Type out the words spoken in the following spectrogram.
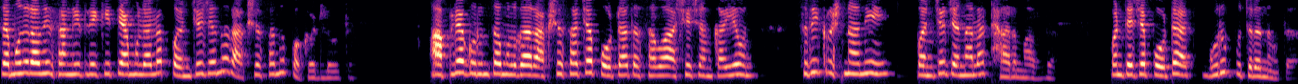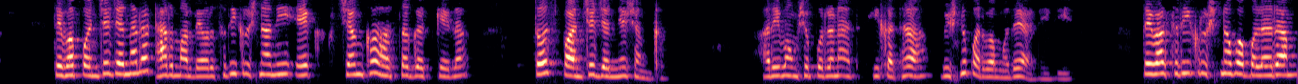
समुद्राने सांगितले की त्या मुलाला पंचजन राक्षसानं पकडलं होतं. आपल्या गुरूंचा मुलगा राक्षसाच्या पोटात असावा अशी शंका येऊन श्रीकृष्णाने पंचजनाला ठार मारलं. पण त्याच्या पोटात गुरुपुत्र नव्हता. तेव्हा पंचजनाला ठार मारल्यावर श्रीकृष्णाने एक शंख हस्तगत केला. तोच पांचजन्य शंख. हरिवंश पुराणात ही कथा विष्णू पर्वामध्ये आलेली आहे. तेव्हा श्रीकृष्ण व बलराम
